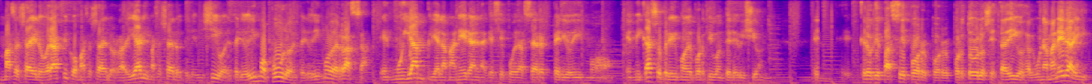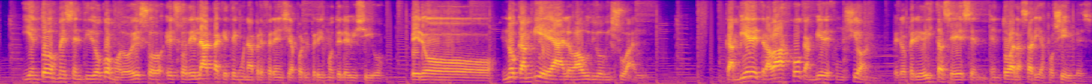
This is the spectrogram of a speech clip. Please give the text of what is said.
más allá de lo gráfico, más allá de lo radial y más allá de lo televisivo, el periodismo puro, el periodismo de raza. Es muy amplia la manera en la que se puede hacer periodismo, en mi caso periodismo deportivo en televisión. Eh, creo que pasé por, por, todos los estadios de alguna manera y, y, en todos me he sentido cómodo. Eso, eso delata que tengo una preferencia por el periodismo televisivo. Pero no cambié a lo audiovisual. Cambié de trabajo, cambié de función, pero periodista se es en, en todas las áreas posibles.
